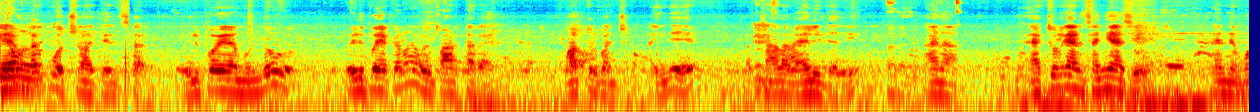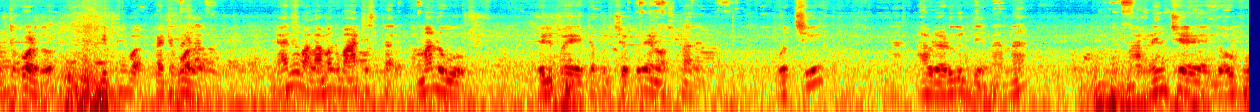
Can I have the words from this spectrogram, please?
లేవు. ఉండకపోవచ్చు నాకు తెలుసు సార్. వెళ్ళిపోయే ముందు వెళ్ళిపోయాకనో అవి పాడతారు ఆయన. మాతృపంచకం ఇదే చాలా వ్యాలిడ్ అది. ఆయన యాక్చువల్గా ఆయన సన్యాసి. ఆయన్ని ముట్టకూడదు నిప్పు పెట్టకూడదు. కానీ వాళ్ళ అమ్మకి మాట ఇస్తారు అమ్మ నువ్వు వెళ్ళిపోయేటప్పుడు చెప్పు నేను వస్తానని వచ్చి ఆవిడ అడుగుద్ది నాన్న మరణించే లోపు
